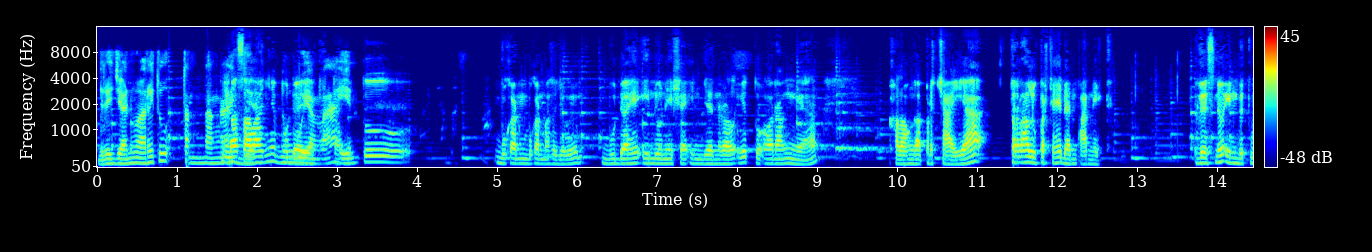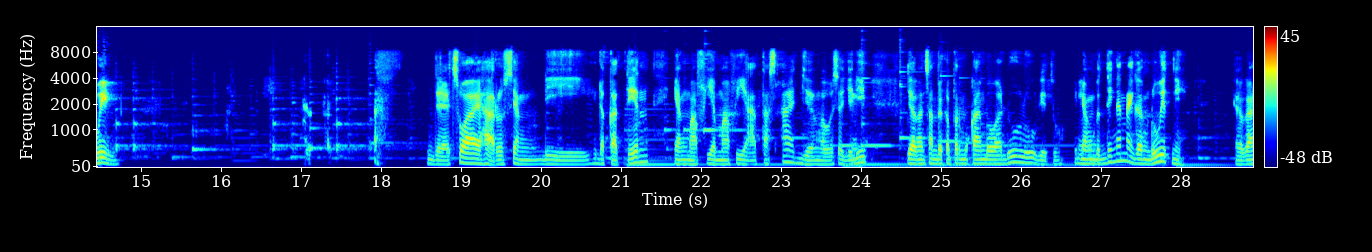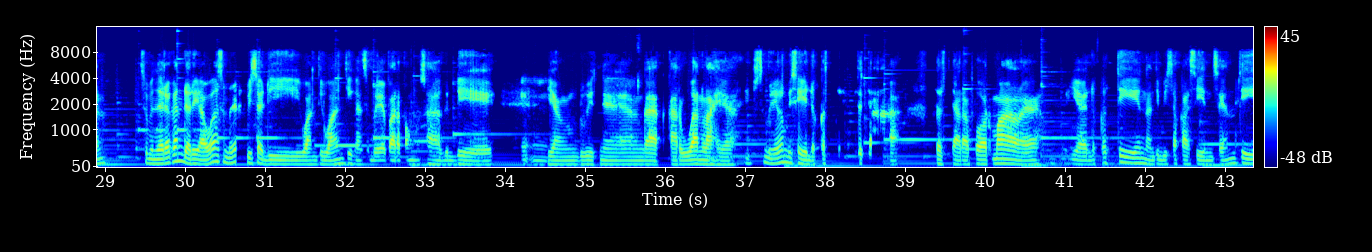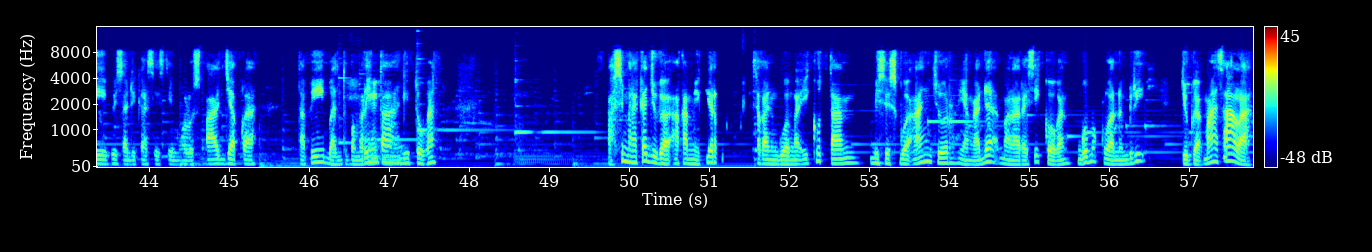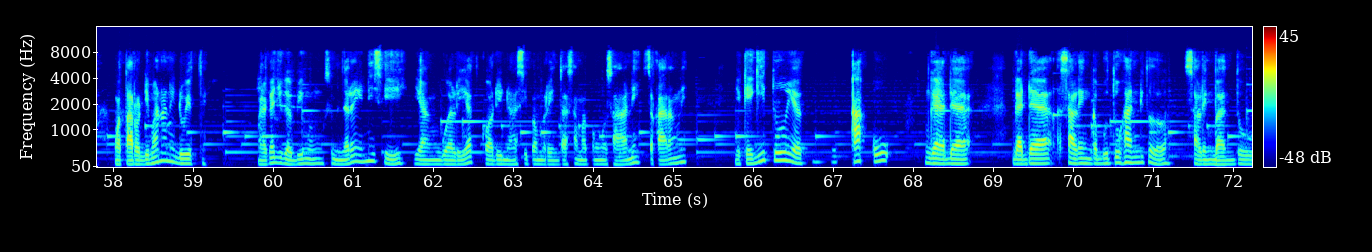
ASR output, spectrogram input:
Dari Januari tuh tenang aja. masalahnya nunggu budaya yang lain. itu bukan bukan masa Jokowi budaya Indonesia in general itu orangnya kalau nggak percaya terlalu percaya dan panik there's no in between That's why harus yang dideketin yang mafia-mafia atas aja nggak usah jadi jangan sampai ke permukaan bawah dulu gitu. Yang Hmm. penting kan megang duit nih, ya kan? Sebenarnya kan dari awal sebenarnya bisa diwanti-wanti kan sebagai para pengusaha gede yang duitnya nggak karuan lah ya. Itu sebenarnya kan bisa dideketin secara secara formal ya. Ya deketin, nanti bisa kasih insentif, bisa dikasih stimulus pajak lah. Tapi bantu pemerintah Mm-mm. gitu kan pasti mereka juga akan mikir misalkan gua nggak ikutan bisnis gua hancur yang ada malah resiko kan. Gua mau keluar negeri juga masalah mau taruh di mana nih duitnya? Mereka juga bingung. Sebenarnya ini sih yang gua lihat koordinasi pemerintah sama pengusaha nih sekarang nih. Ya kayak gitu ya kaku. Nggak ada nggak ada saling kebutuhan gitu loh saling bantu.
